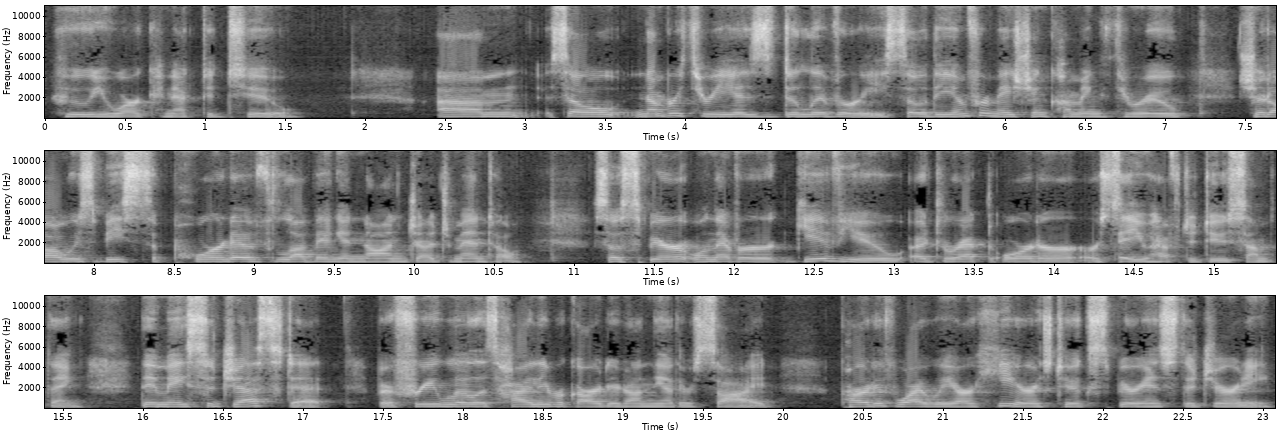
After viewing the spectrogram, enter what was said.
who you are connected to. Um, so, number three is delivery. So, the information coming through should always be supportive, loving, and non judgmental. So, Spirit will never give you a direct order or say you have to do something. They may suggest it, but free will is highly regarded on the other side. Part of why we are here is to experience the journey.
